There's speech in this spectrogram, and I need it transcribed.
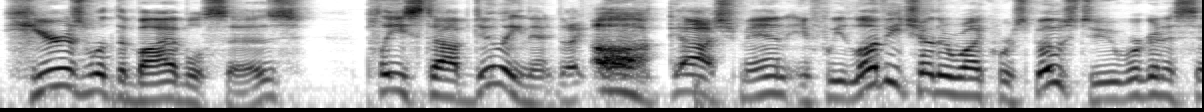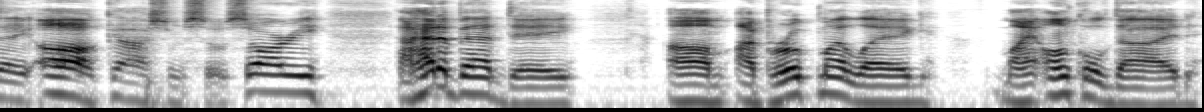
here's what the Bible says. Please stop doing that. Be like, oh gosh, man, if we love each other like we're supposed to, we're going to say, oh gosh, I'm so sorry. I had a bad day. Um, I broke my leg. My uncle died,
